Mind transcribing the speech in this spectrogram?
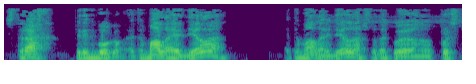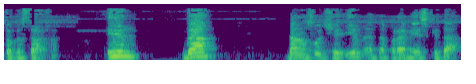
страх перед Богом. Это малое дело, это малое дело, что такое, оно просит только страха. Ин, да, в данном случае ин это по-арамейски да.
